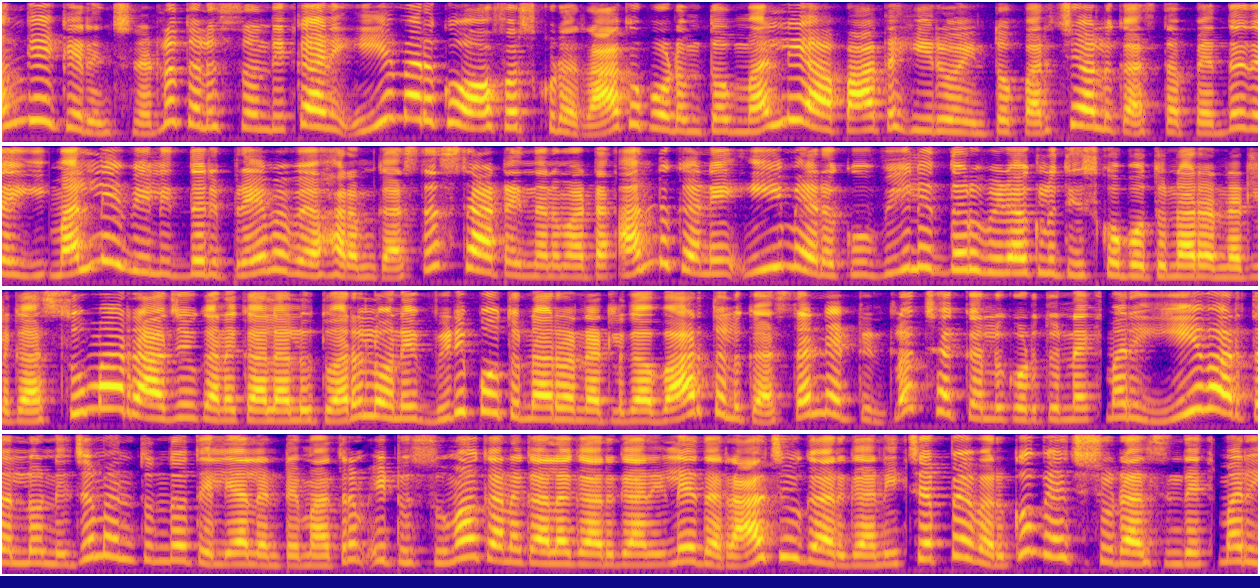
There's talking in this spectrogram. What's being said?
అంగీకరించినట్లు తెలుస్తుంది. కానీ ఈ మేరకు ఆఫర్స్ కూడా రాకపోవడంతో మళ్ళీ ఆ పాత హీరోయిన్తో పరిచయాలు కాస్త పెద్దదయ్యి మళ్ళీ వీళ్ళిద్దరి ప్రేమ వ్యవహారం కాస్త స్టార్ట్ అయిందనమాట అందుకనే ఈ మేరకు వీళ్ళిద్దరు విడాకులు తీసుకోబోతున్నారు అన్నట్లుగా సుమార్ రాజీవ్ కనకాలాలు త్వరలోనే విడిపోతున్నారు అన్నట్లుగా వార్తలు కాస్త నెట్టింట్లో చక్కర్లు కొడుతున్నాయి. మరి ఈ వార్తల్లో నిజం ఎంతుందో తెలియాలంటే మాత్రం ఇటు సుమా కనకాల గారు గాని లేదా రాజీవ్ గారు గాని చెప్పే వరకు వేచి చూడాల్సిందే. మరి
